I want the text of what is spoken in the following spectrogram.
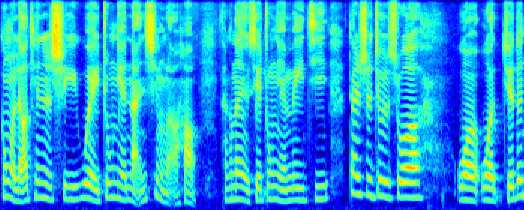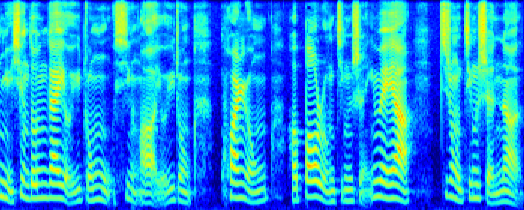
跟我聊天的是一位中年男性了哈，他可能有些中年危机，但是就是说我我觉得女性都应该有一种母性啊，有一种宽容和包容精神，因为啊这种精神呢。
